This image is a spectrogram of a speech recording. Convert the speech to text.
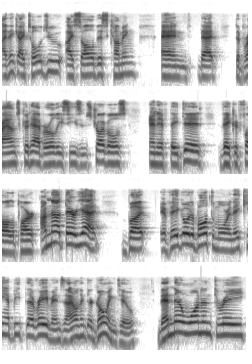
I think I told you I saw this coming and that the Browns could have early season struggles. And if they did, they could fall apart. I'm not there yet, but if they go to Baltimore and they can't beat the Ravens, and I don't think they're going to, then they're one and three.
